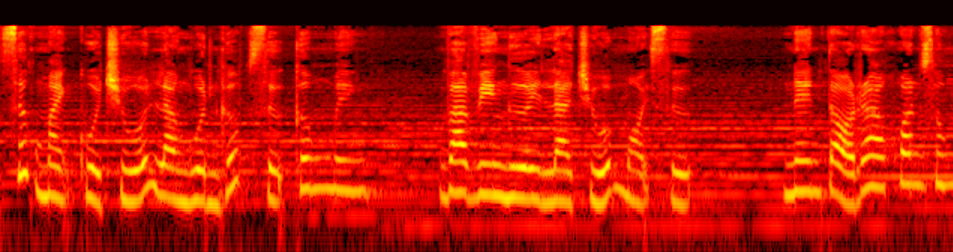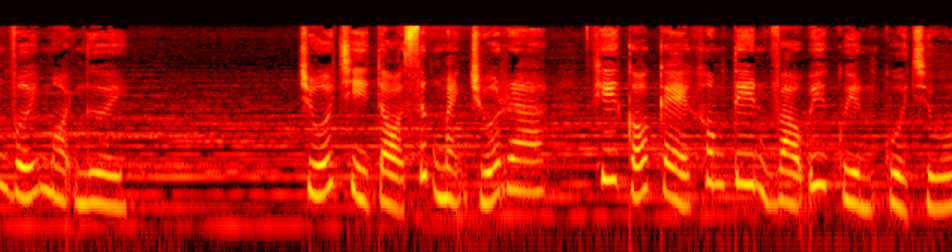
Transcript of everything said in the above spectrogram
sức mạnh của Chúa là nguồn gốc sự công minh, và vì người là Chúa mọi sự, nên tỏ ra khoan dung với mọi người. Chúa chỉ tỏ sức mạnh Chúa ra khi có kẻ không tin vào uy quyền của Chúa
